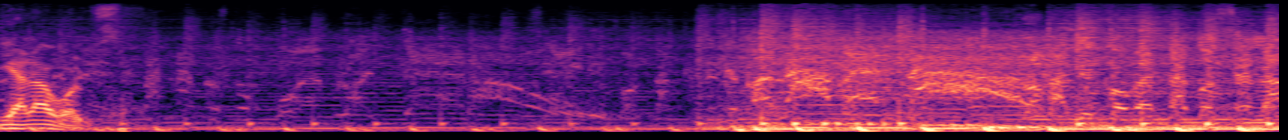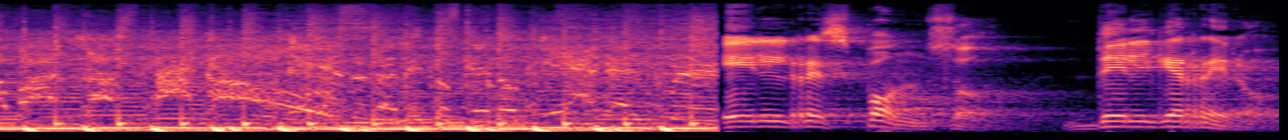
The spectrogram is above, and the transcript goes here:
Y a la bolsa. El responso del guerrero.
